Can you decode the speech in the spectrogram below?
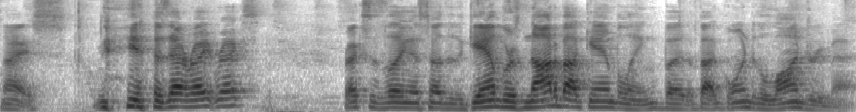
Nice. is that right, Rex? Rex is letting us know that the gambler is not about gambling, but about going to the laundromat.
